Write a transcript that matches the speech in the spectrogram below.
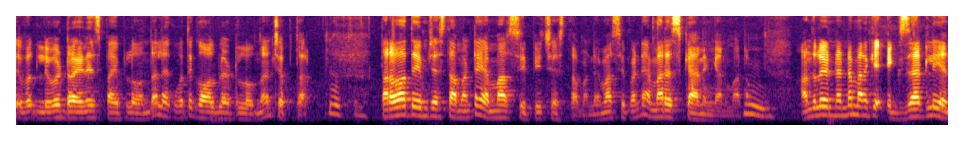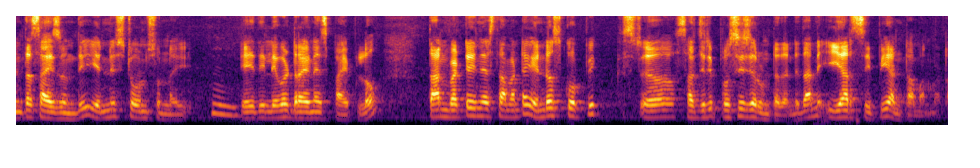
లివర్ లివర్ డ్రైనేజ్ పైప్లో ఉందా? లేకపోతే గాల్ బ్లాడర్లో ఉందా అని చెప్తారు. తర్వాత ఏం చేస్తామంటే ఎంఆర్సిపి చేస్తామండి. ఎంఆర్సిపి అంటే ఎంఆర్ఎస్ స్కానింగ్ అనమాట అందులో ఏంటంటే మనకి ఎగ్జాక్ట్లీ ఎంత సైజ్ ఉంది ఎన్ని స్టోన్స్ ఉన్నాయి ఏది లివర్ డ్రైనేజ్ పైప్లో దాన్ని బట్టి ఏం చేస్తామంటే ఎండోస్కోపిక్ సర్జరీ ప్రొసీజర్ ఉంటుందండి. దాన్ని E ఈఆర్సిపి అంటాం అనమాట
